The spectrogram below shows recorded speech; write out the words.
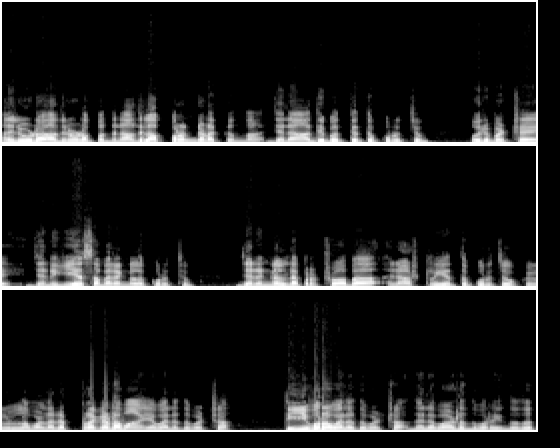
അതിലൂടെ അതിനോടൊപ്പം തന്നെ അതിലപ്പുറം കിടക്കുന്ന ജനാധിപത്യത്തെക്കുറിച്ചും ഒരുപക്ഷെ ജനകീയ സമരങ്ങളെക്കുറിച്ചും ജനങ്ങളുടെ പ്രക്ഷോഭ രാഷ്ട്രീയത്തെക്കുറിച്ചൊക്കെയുള്ള വളരെ പ്രകടമായ വലതുപക്ഷ തീവ്ര വലതുപക്ഷ നിലപാടെന്ന് പറയുന്നത്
